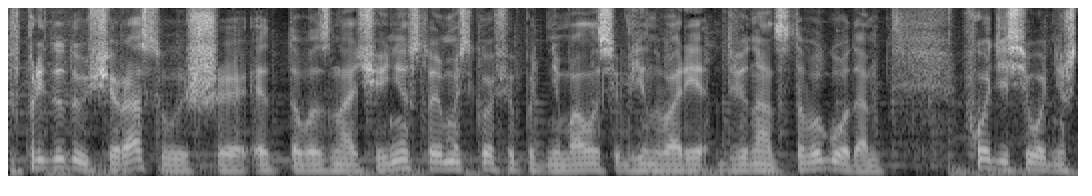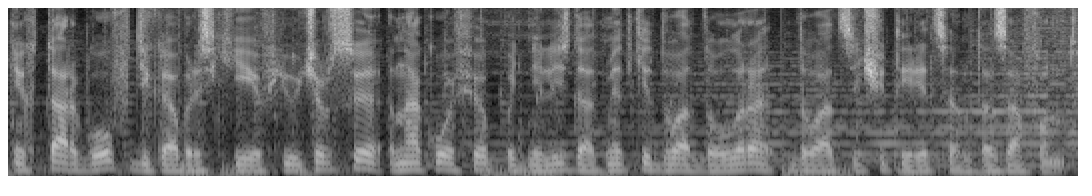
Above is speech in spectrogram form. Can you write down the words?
В предыдущий раз выше этого значения стоимость кофе поднималась в январе 2012 года. В ходе сегодняшних торгов декабрьские фьючерсы на кофе поднялись до отметки 2 доллара 24 цента за фунт.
